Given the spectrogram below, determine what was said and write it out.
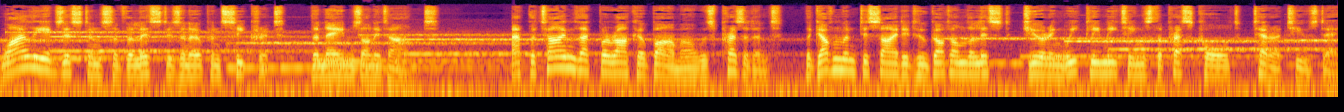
While the existence of the list is an open secret, the names on it aren't. At the time that Barack Obama was president, the government decided who got on the list during weekly meetings the press called Terror Tuesday.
